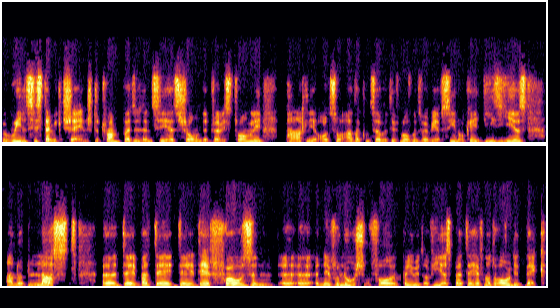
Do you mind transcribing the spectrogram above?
a real systemic change. The Trump presidency has shown that very strongly, partly also other conservative movements where we have seen, okay, these years are not lost, uh, they, but they, they, they have frozen uh, uh, an evolution for a period of years, but they have not rolled it back.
